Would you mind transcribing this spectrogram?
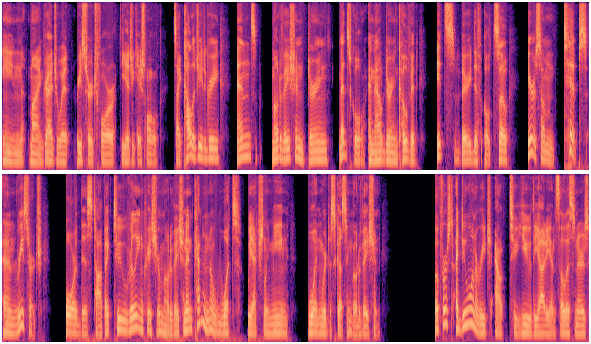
in my graduate research for the educational psychology degree and motivation during med school and now during COVID, it's very difficult. So, here are some tips and research for this topic to really increase your motivation and kind of know what we actually mean when we're discussing motivation. But first, I do want to reach out to you, the audience, the listeners,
